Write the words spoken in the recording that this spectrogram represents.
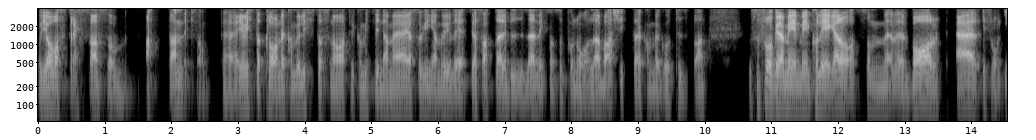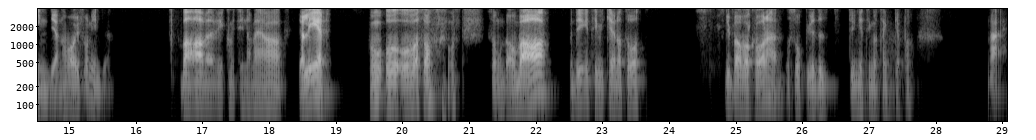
och jag var stressad som attan liksom. Eh, jag visste att planet kommer lyfta snart. Vi kommer inte hinna med. Jag såg inga möjligheter. Jag satt där i bilen liksom som på nålar bara shit, det här kommer gå åt pipan. Och så frågade jag min, min kollega då som eh, var är ifrån Indien. Hon var ju från Indien. Bara, ah, men vi kommer inte hinna med. Ah. Jag led. Och, och, och vad sa hon? Så hon, hon bara, ja, men det är ingenting vi kan göra något åt. Så det är bara att vara kvar här och så åker vi dit. Det är ingenting att tänka på. Nej.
